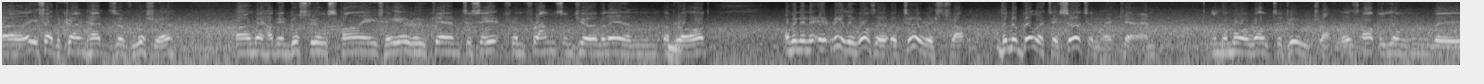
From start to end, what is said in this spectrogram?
Uh, he said the crowned heads of Russia. And we had industrial spies here who came to see it from France and Germany and abroad. I mean, and it really was a, a tourist trap. The nobility certainly came, and the more well-to-do travellers, Arthur Young, the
